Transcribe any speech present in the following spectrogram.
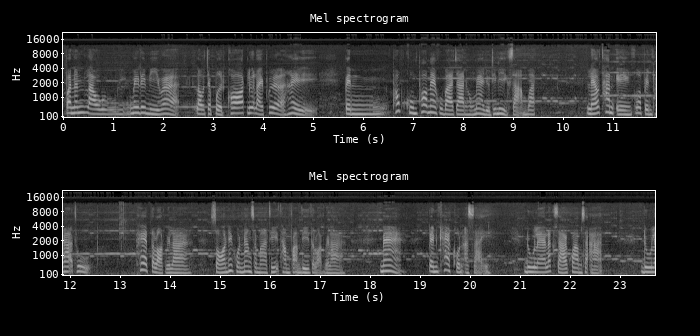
เพราะฉะนั้นเราไม่ได้มีว่า เราจะเปิดคอร์สหรืออะไรเพื่อให้เป็นพ่อครูพ่อแม่ครูบาอาจารย์ของแม่อยู่ที่นี่อีกสามวัด แล้วท่านเองก็เป็นพระทูตเทศตลอดเวลา สอนให้คนนั่งสมาธิทำความดีตลอดเวลา แม่เป็นแค่คนอาศัย ดูแลรักษาความสะอาด ดูแล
